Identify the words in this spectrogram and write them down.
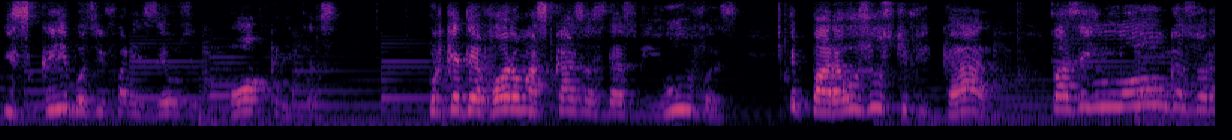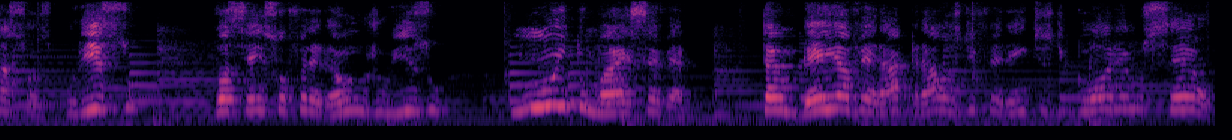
escribas e fariseus hipócritas, porque devoram as casas das viúvas e, para o justificar, fazem longas orações. Por isso, vocês sofrerão um juízo muito mais severo. Também haverá graus diferentes de glória no céu,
